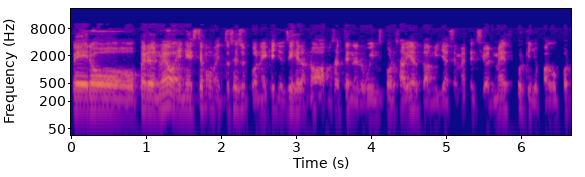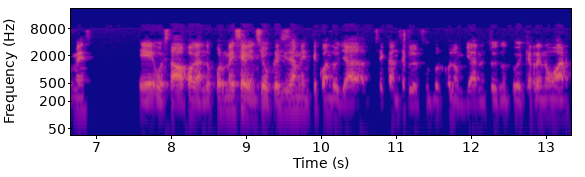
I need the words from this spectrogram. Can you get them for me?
Pero, pero de nuevo, en este momento se supone que ellos dijeron, no, vamos a tener Winsports abierto. A mí ya se me venció el mes porque yo pago por mes eh, o estaba pagando por mes, se venció precisamente cuando ya se canceló el fútbol colombiano, entonces no tuve que renovar,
